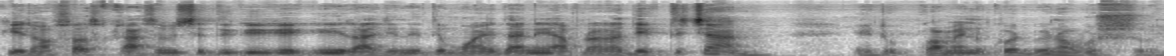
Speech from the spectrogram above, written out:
কি নসাস কাসেম সিদ্দিকিকে কি রাজনীতি ময়দানে আপনারা দেখতে চান? একটু কমেন্ট করবেন অবশ্যই।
